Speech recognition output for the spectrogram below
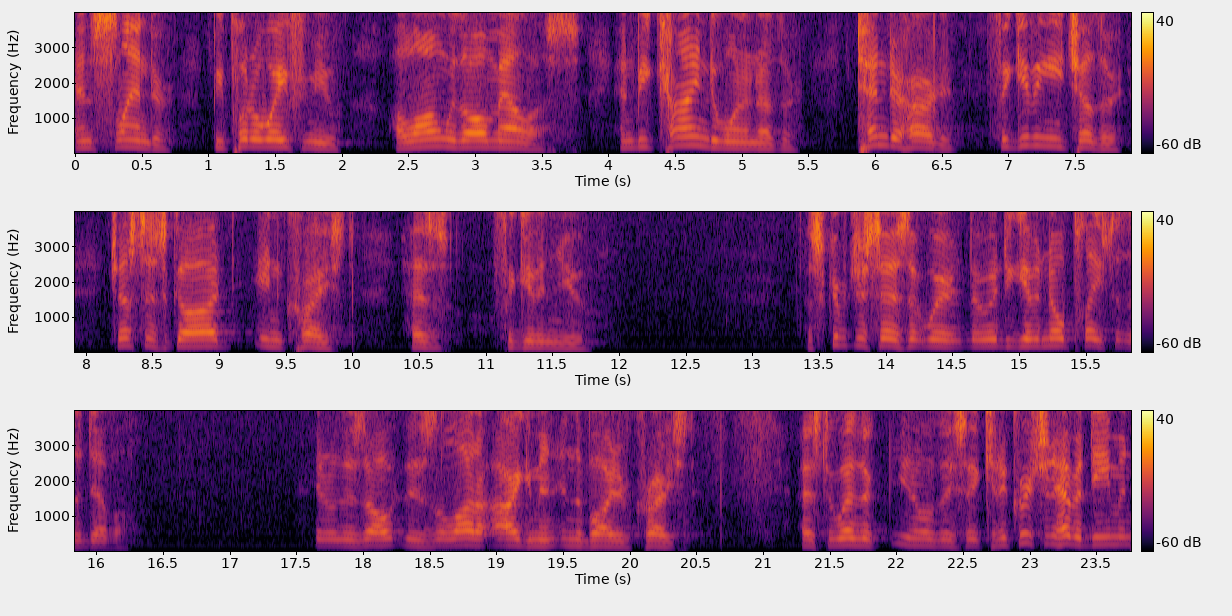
and slander be put away from you, along with all malice. And be kind to one another, tender hearted, forgiving each other, just as God in Christ has forgiven you. The scripture says that we're, that we're to give no place to the devil. You know, there's, all, there's a lot of argument in the body of Christ as to whether, you know, they say, can a Christian have a demon?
